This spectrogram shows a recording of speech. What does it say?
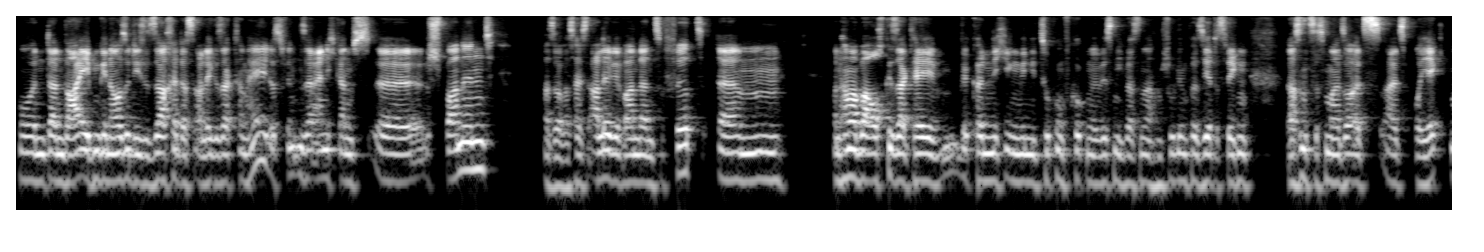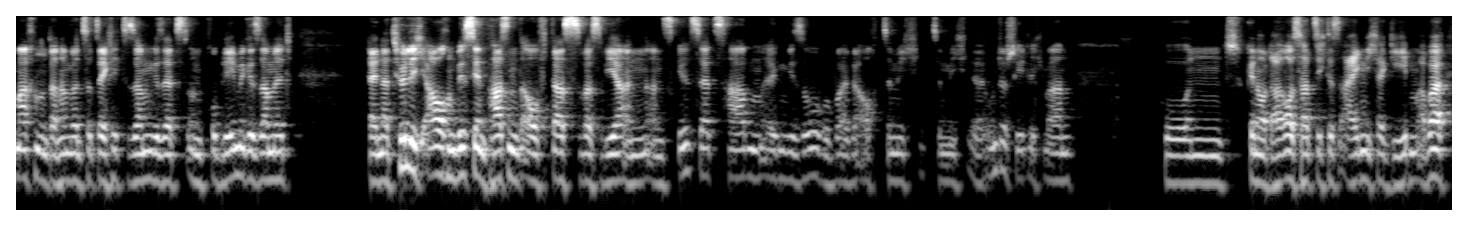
Und dann war eben genauso diese Sache, dass alle gesagt haben, hey, das finden sie eigentlich ganz äh, spannend. Also was heißt alle, wir waren dann zu viert. Ähm, und haben aber auch gesagt, hey, wir können nicht irgendwie in die Zukunft gucken, wir wissen nicht, was nach dem Studium passiert, deswegen lass uns das mal so als, als Projekt machen. Und dann haben wir uns tatsächlich zusammengesetzt und Probleme gesammelt. Äh, natürlich auch ein bisschen passend auf das, was wir an, an Skillsets haben, irgendwie so, wobei wir auch ziemlich, ziemlich äh, unterschiedlich waren. Und genau daraus hat sich das eigentlich ergeben. Aber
